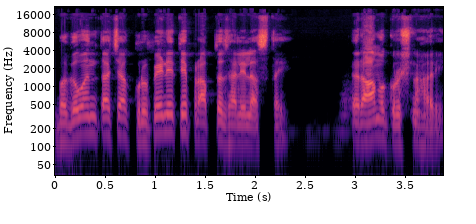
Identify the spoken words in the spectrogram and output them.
भगवंताच्या कृपेने ते प्राप्त झालेलं असतंय. रामकृष्ण हरी.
